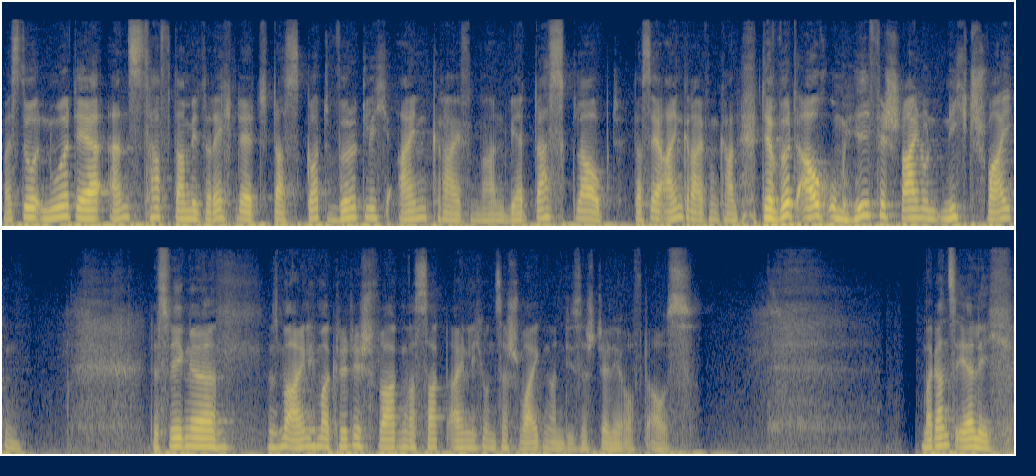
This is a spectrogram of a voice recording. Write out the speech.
Weißt du, nur der ernsthaft damit rechnet, dass Gott wirklich eingreifen kann, wer das glaubt, dass er eingreifen kann, der wird auch um Hilfe schreien und nicht schweigen. Deswegen äh, müssen wir eigentlich mal kritisch fragen, was sagt eigentlich unser Schweigen an dieser Stelle oft aus? Mal ganz ehrlich,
